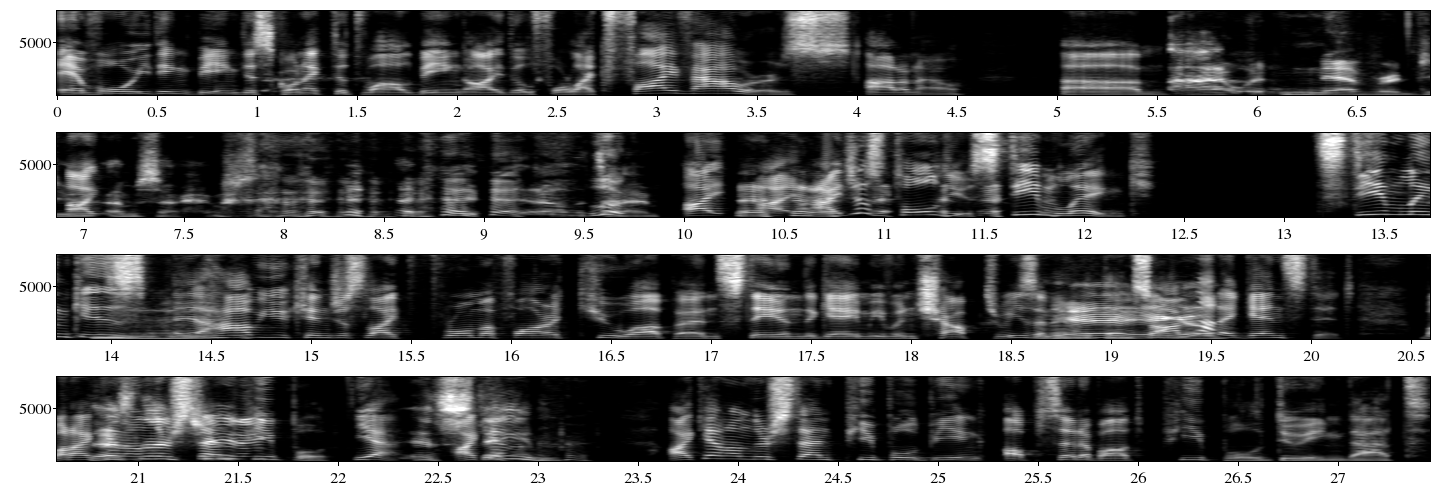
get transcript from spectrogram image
avoiding being disconnected while being idle for like five hours, I don't know. Um, I would never do. I- am sorry. I do Look. I, I I just told you, Steam Link. Steam Link is Mm-hmm. how you can just like from afar queue up and stay in the game, even chop trees and Yeah, everything. So I'm go. not against it, but I That's can understand people. Yeah, It's I can. Steam. I can understand people being upset about people doing that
